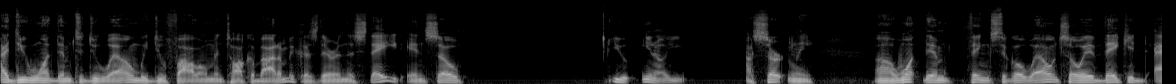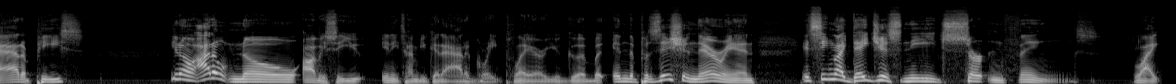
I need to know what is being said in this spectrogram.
I do want them to do well, and we do follow them and talk about them because they're in the state. And so, you you know you I certainly uh, want them things to go well, and so if they could add a piece, you know, I don't know. Obviously, you anytime you can add a great player, you're good. But in the position they're in, it seemed like they just need certain things, like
